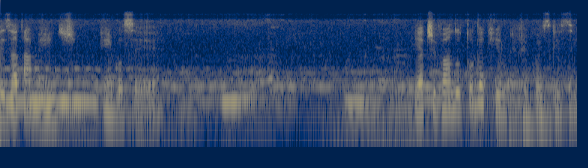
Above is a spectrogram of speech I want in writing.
exatamente quem você é e ativando tudo aquilo que ficou esquecido.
